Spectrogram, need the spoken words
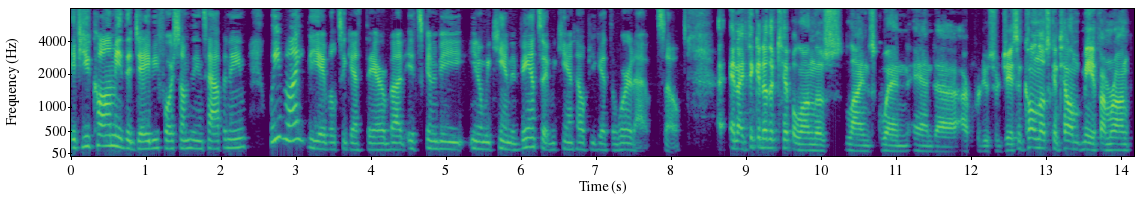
if you call me the day before something's happening, we might be able to get there, but it's going to be, you know, we can't advance it. We can't help you get the word out. So, And I think another tip along those lines, Gwenn and uh, our producer Jason Kolnos can tell me if I'm wrong.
